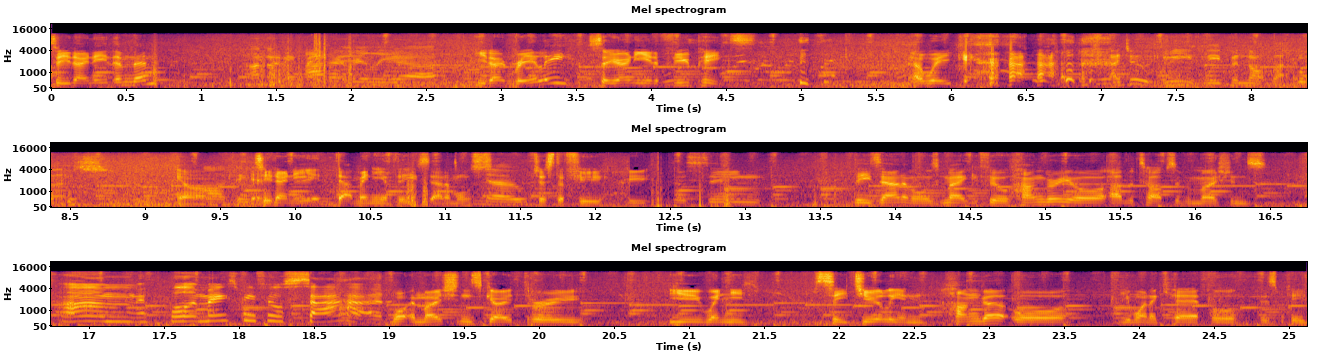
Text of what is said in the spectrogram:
So you don't eat them then? I don't really, uh, You don't really? So you only eat a few pigs? a week? I do eat meat, but not that much. Yeah. So you don't eat that many of these animals? No. Just a few. Well, seeing these animals make you feel hungry or other types of emotions? Um, well, it makes me feel sad. What emotions go through you when you see Julian hunger or you want to care for this pig?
